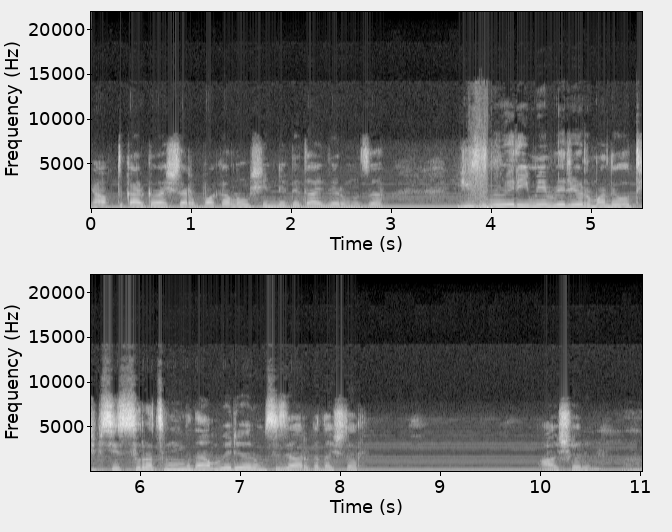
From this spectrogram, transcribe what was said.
yaptık arkadaşlar. Bakalım şimdi detaylarımıza. Yüzümü vereyim ya veriyorum hadi o tipsiz suratımı da veriyorum size arkadaşlar. Aa şöyle mi? Aha.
